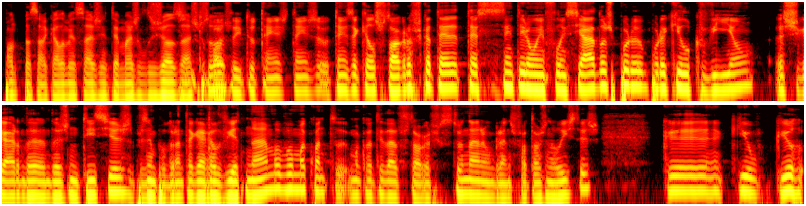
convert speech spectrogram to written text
pronto, passar aquela mensagem até mais religiosa às Tu pessoas. podes- e tu tens, tens, tens aqueles fotógrafos que até, até se sentiram influenciados por, por aquilo que viam a chegar da- das notícias. Por exemplo, durante a guerra de Vietnã, houve uma, quanti- uma quantidade de fotógrafos que se tornaram grandes fotojornalistas que, que, o, que, o,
